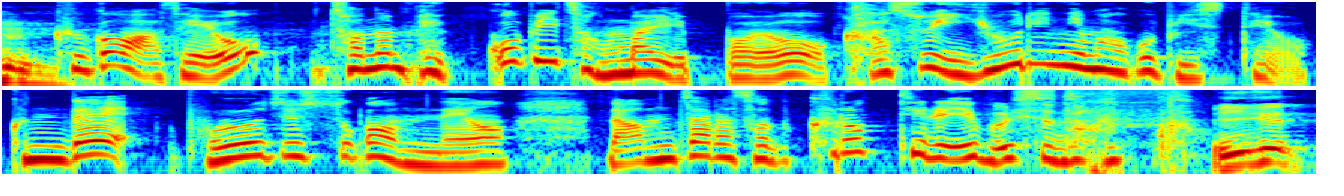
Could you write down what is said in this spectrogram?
음. 그거 아세요? 저는 배꼽이 정말 예뻐요. 가수 이효리님하고 비슷해요. 근데 보여줄 수가 없네요. 남자라서 크롭티를 입을 수도 없고. 이게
